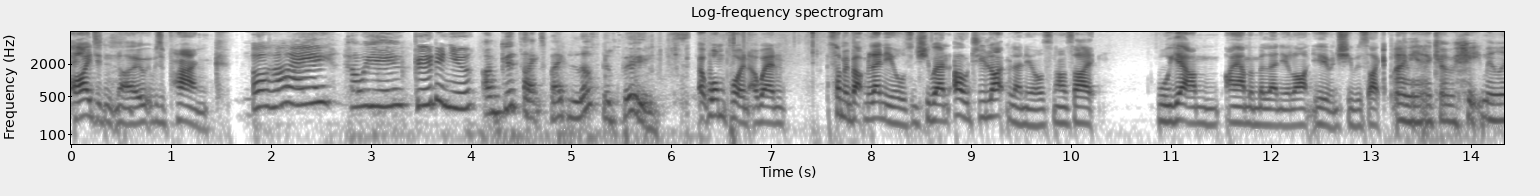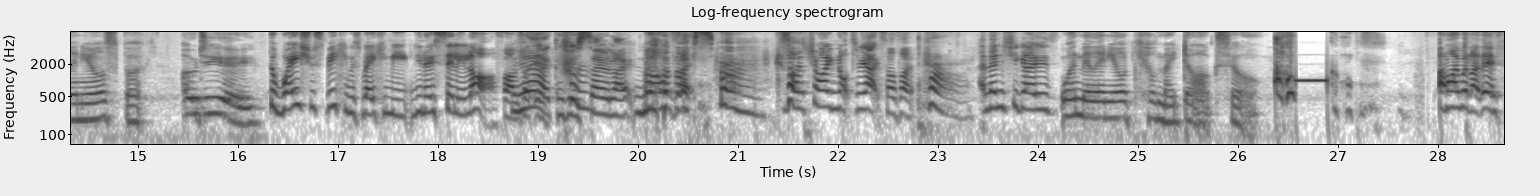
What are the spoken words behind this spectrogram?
I didn't know it was a prank. Oh, hi. How are you? Good, and you? I'm good, thanks, babe. Love the boots. At one point, I went something about millennials, and she went, "Oh, do you like millennials?" And I was like, "Well, yeah, I'm. I am a millennial, aren't you?" And she was like, I mean, I kind of hate millennials, but Oh, do you? the way she was speaking was making me, you know, silly laugh. I was Yeah, like, because you're so like I was nervous. like, because I was trying not to react. So I was like, and then she goes, one millennial killed my dog, so. Oh, God. and I went like this.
